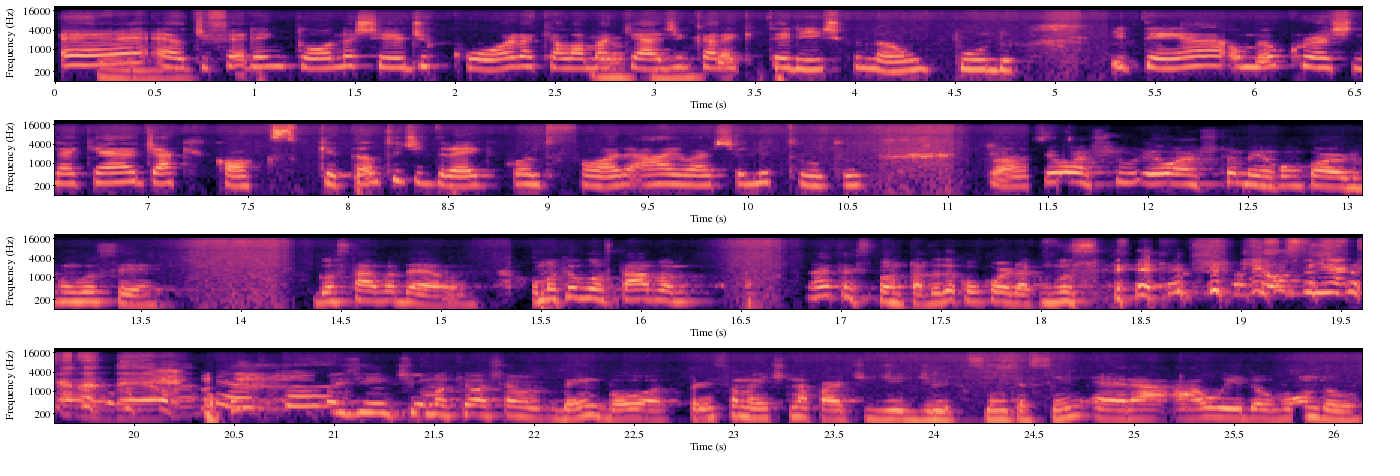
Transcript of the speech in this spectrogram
É, é diferentona, cheia de cor, aquela maquiagem característica, não, tudo. E tem a- o meu crush, né, que é a Jack Cox, que tanto de drag quanto fora, ah, eu acho ele tudo. Gosto. Eu acho, eu acho também, eu concordo com você. Gostava dela. Uma que eu gostava. Ah, tá espantado de eu concordar com você. Eu vi a cara dela. Tô- Gente, uma que eu achava bem boa, principalmente na parte de, de lip sync, assim, era a Widow Vondu.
